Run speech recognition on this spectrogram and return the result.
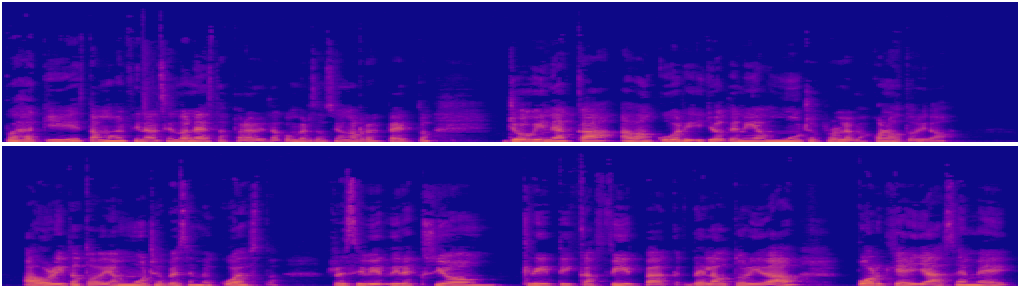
pues aquí estamos al final siendo honestas para abrir la conversación al respecto, yo vine acá a Vancouver y yo tenía muchos problemas con la autoridad. Ahorita todavía muchas veces me cuesta recibir dirección, crítica, feedback de la autoridad, porque ya se me,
